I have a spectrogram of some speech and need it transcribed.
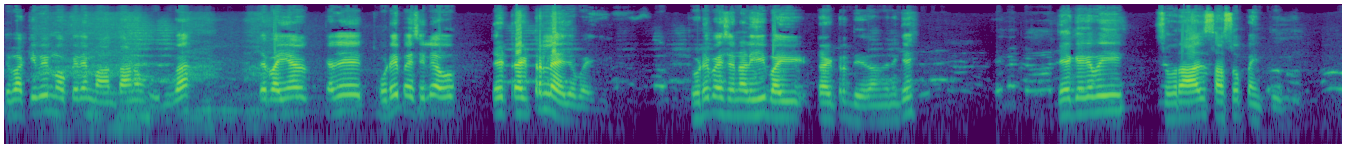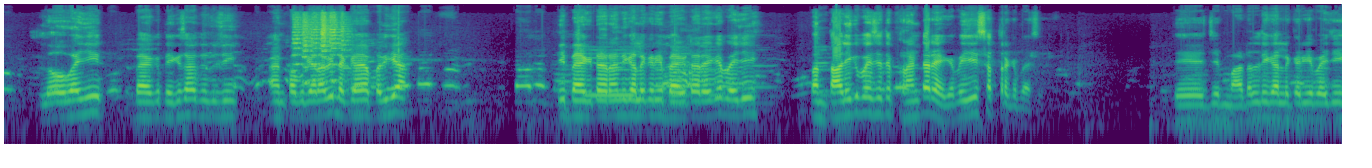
ਤੇ ਬਾਕੀ ਵੀ ਮੌਕੇ ਤੇ ਮਾਨਤਾਨ ਹੋ ਜਾਊਗਾ। ਤੇ ਬਾਈਆਂ ਕਹਿੰਦੇ ਥੋੜੇ ਪੈਸੇ ਲਿਆਓ ਤੇ ਟਰੈਕਟਰ ਲੈ ਜਾਓ ਬਾਈ ਜੀ। ਥੋੜੇ ਪੈਸੇ ਨਾਲ ਹੀ ਬਾਈ ਟਰੈਕਟਰ ਦੇ ਦਿੰਦੇ ਨੇਗੇ। ਤੇ ਅੱਗੇ ਅੱਗੇ ਬਈ ਸਵਰਾਜ 735 ਲੋ ਬਾਈ ਜੀ ਬੈਕ ਦੇਖ ਸਕਦੇ ਹੋ ਤੁਸੀਂ ਐਂਪਾ ਵਗੈਰਾ ਵੀ ਲੱਗਾ ਹੋਇਆ, ਵਧੀਆ। ਤੇ ਬੈਕ ਟਾਇਰਾਂ ਦੀ ਗੱਲ ਕਰੀਏ ਬੈਕ ਟਾਇਰ ਹੈਗੇ ਬਾਈ ਜੀ 45 ਕੁ ਪੈਸੇ ਤੇ ਫਰੰਟ ਟਾਇਰ ਹੈਗੇ ਬਾਈ ਜੀ 70 ਕੁ ਪੈਸੇ। ਤੇ ਜੇ ਮਾਡਲ ਦੀ ਗੱਲ ਕਰੀਏ ਬਾਈ ਜੀ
